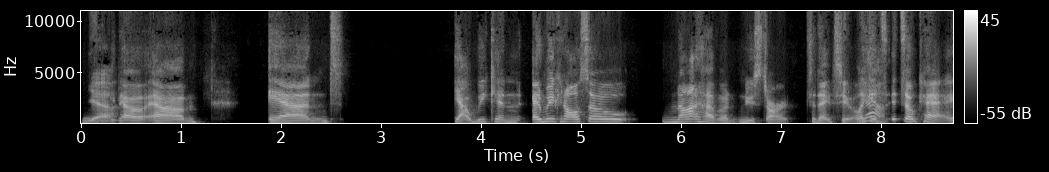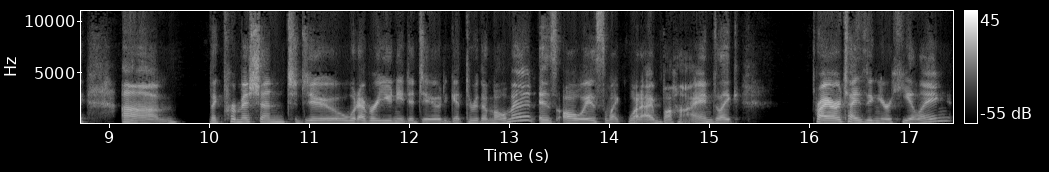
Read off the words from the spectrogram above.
Yeah. you know um and yeah we can and we can also not have a new start today too like Yeah. it's it's okay um like permission to do whatever you need to do to get through the moment is always like what i'm behind like prioritizing your healing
